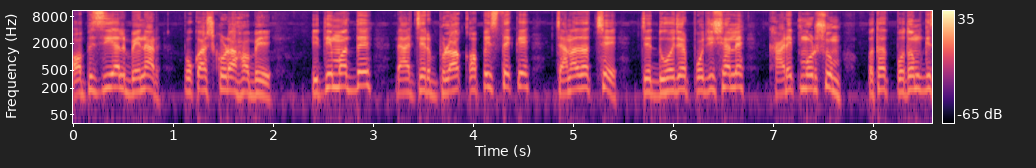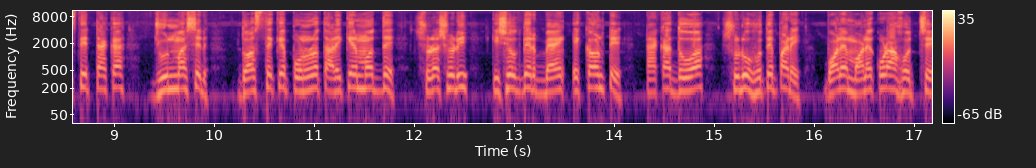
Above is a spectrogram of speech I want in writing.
অফিসিয়াল ব্যানার প্রকাশ করা হবে। ইতিমধ্যে রাজ্যের ব্লক অফিস থেকে জানা যাচ্ছে যে দু হাজার পঁচিশ সালে খারিফ মরশুম অর্থাৎ প্রথম কিস্তির টাকা জুন মাসের দশ থেকে পনেরো তারিখের মধ্যে সরাসরি কৃষকদের ব্যাংক অ্যাকাউন্টে টাকা দেওয়া শুরু হতে পারে বলে মনে করা হচ্ছে।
